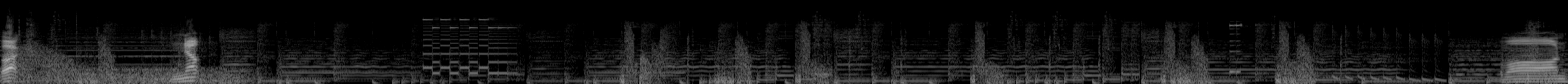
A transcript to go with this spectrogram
Fuck. Nope. Come on.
